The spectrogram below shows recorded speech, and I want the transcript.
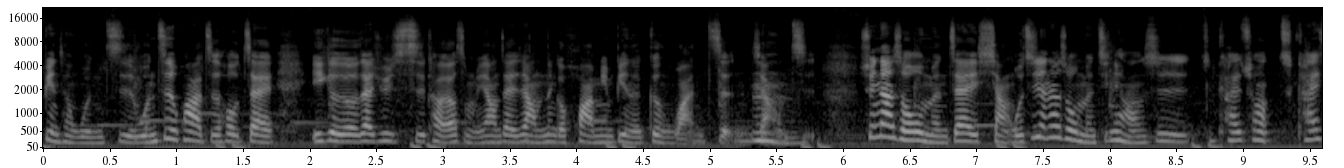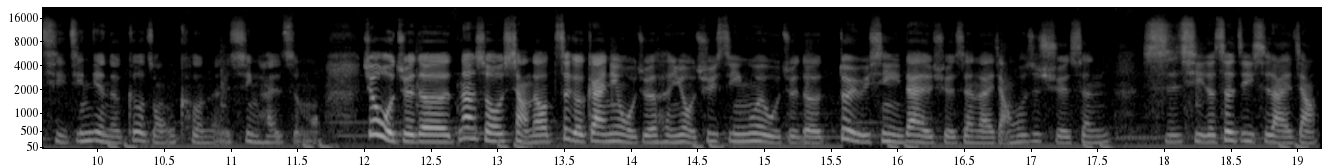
变成文字，文字化之后，再一个个再去思考要怎么样再让那个画面变得更完整，这样子。嗯、所以那时候我们在想，我记得那时候我们今天好像是开创开启经典的各种可能性还是什么？就我觉得那时候想到这个概念，我觉得很有趣，是因为我觉得对于新一代的学生来讲，或是学生时期的设计师来讲。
